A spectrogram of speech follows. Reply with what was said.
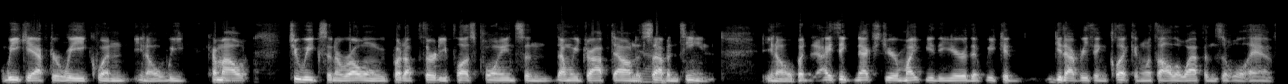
week after week when, you know, we come out two weeks in a row and we put up 30 plus points and then we drop down to yeah. 17, you know, but I think next year might be the year that we could get everything clicking with all the weapons that we'll have.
